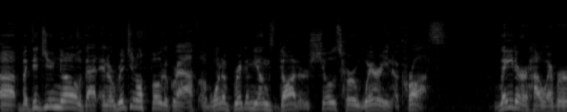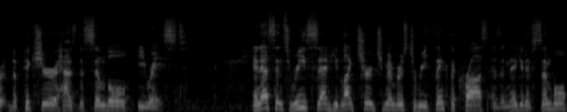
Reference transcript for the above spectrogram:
Uh, but did you know that an original photograph of one of Brigham Young's daughters shows her wearing a cross? Later, however, the picture has the symbol erased. In essence, Rees said he'd like church members to rethink the cross as a negative symbol.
